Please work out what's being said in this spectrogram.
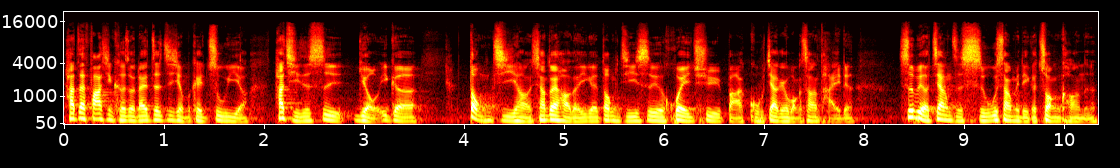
它在发行可转债这之前，我们可以注意哦，它其实是有一个动机哈、哦，相对好的一个动机是会去把股价给往上抬的，是不是有这样子实物上面的一个状况呢？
